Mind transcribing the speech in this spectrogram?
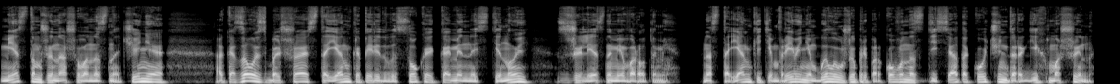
Местом же нашего назначения оказалась большая стоянка перед высокой каменной стеной с железными воротами. На стоянке тем временем было уже припарковано с десяток очень дорогих машин,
